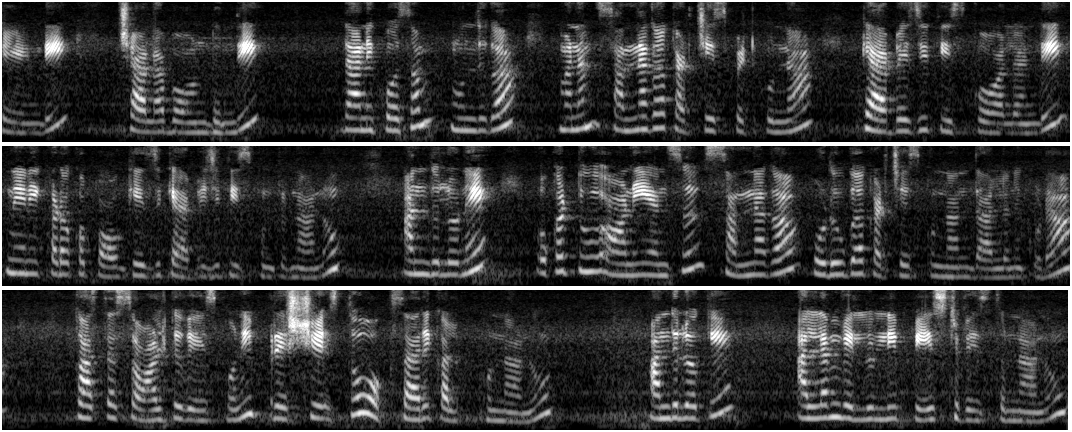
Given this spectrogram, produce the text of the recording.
చేయండి. చాలా బాగుంటుంది. దానికోసం ముందుగా మనం సన్నగా కట్ చేసి పెట్టుకున్న క్యాబేజీ తీసుకోవాలండి. నేను ఇక్కడ ఒక పావు కేజీ క్యాబేజీ తీసుకుంటున్నాను. అందులోనే ఒక టూ ఆనియన్స్ సన్నగా పొడువుగా కట్ చేసుకున్నాను దాళ్ళని కూడా. కాస్త సాల్ట్ వేసుకొని ప్రెష్ చేస్తూ ఒకసారి కలుపుకున్నాను. అందులోకి అల్లం వెల్లుల్లి పేస్ట్ వేస్తున్నాను.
